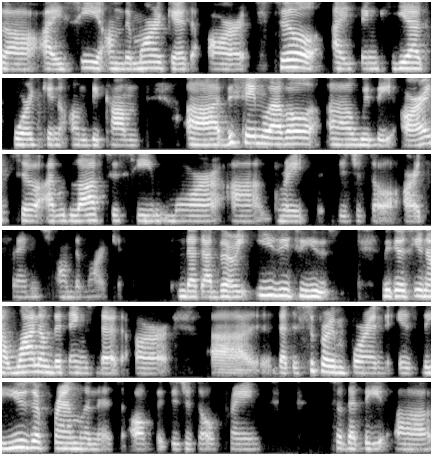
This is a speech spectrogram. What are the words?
uh, I see on the market are still, I think, yet working on become uh, the same level uh, with the art. So I would love to see more uh, great digital art frames on the market that are very easy to use. Because you know, one of the things that are uh, that is super important is the user friendliness of the digital frame so that the uh,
